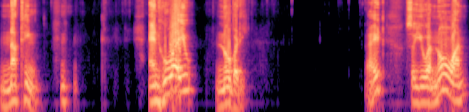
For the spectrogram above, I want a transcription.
Nothing. and who are you? Nobody. Right? So you are no one.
